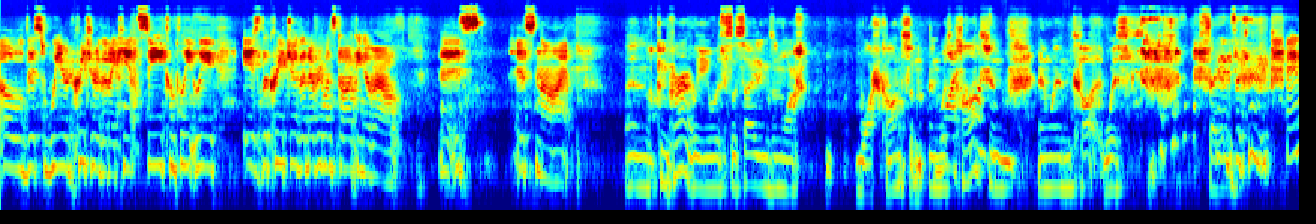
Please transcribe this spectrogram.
oh, this weird creature that I can't see completely is the creature that everyone's talking about. It's it's not. And concurrently with the sightings in Was- Wisconsin. In Wisconsin, and when caught with. It's in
